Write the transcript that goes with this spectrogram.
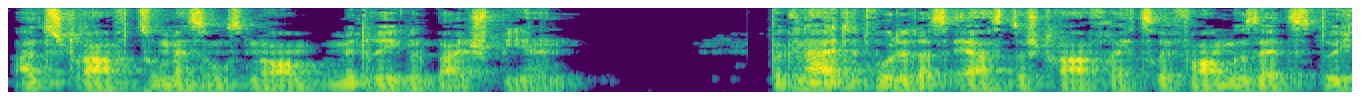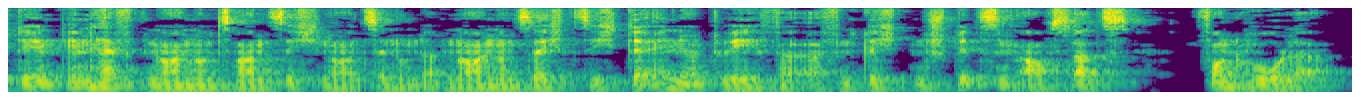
als Strafzumessungsnorm mit Regelbeispielen. Begleitet wurde das erste Strafrechtsreformgesetz durch den in Heft 29/1969 der NJW veröffentlichten Spitzenaufsatz von Hohler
